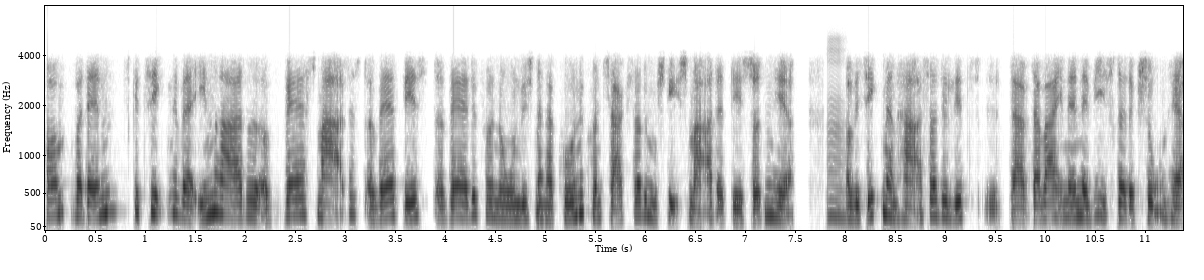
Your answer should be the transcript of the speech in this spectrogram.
om, hvordan skal tingene være indrettet, og hvad er smartest, og hvad er bedst, og hvad er det for nogen. Hvis man har kundekontakt, så er det måske smart, at det er sådan her. Mm. Og hvis ikke man har, så er det lidt... Der, der var en anden avisredaktion her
